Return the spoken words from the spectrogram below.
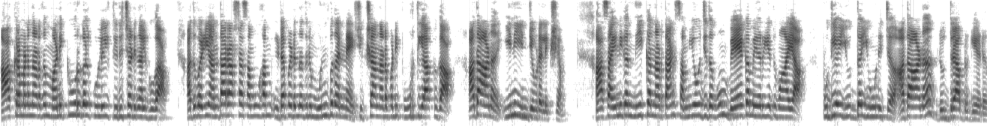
ആക്രമണം നടന്ന് മണിക്കൂറുകൾക്കുള്ളിൽ തിരിച്ചടി നൽകുക. അതുവഴി അന്താരാഷ്ട്ര സമൂഹം ഇടപെടുന്നതിന് മുൻപ് തന്നെ ശിക്ഷാ നടപടി പൂർത്തിയാക്കുക അതാണ് ഇനി ഇന്ത്യയുടെ ലക്ഷ്യം. ആ സൈനിക നീക്കം നടത്താൻ സംയോജിതവും വേഗമേറിയതുമായ പുതിയ യുദ്ധ യൂണിറ്റ് അതാണ് രുദ്ര ബ്രിഗേഡ്.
